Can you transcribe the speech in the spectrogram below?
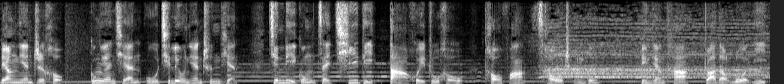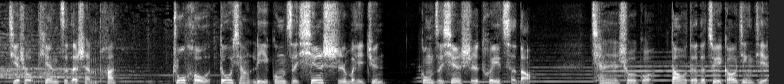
两年之后，公元前五七六年春天，晋厉公在七地大会诸侯，讨伐曹成功。并将他抓到洛邑接受天子的审判，诸侯都想立公子先时为君。公子先时推辞道：“前人说过，道德的最高境界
